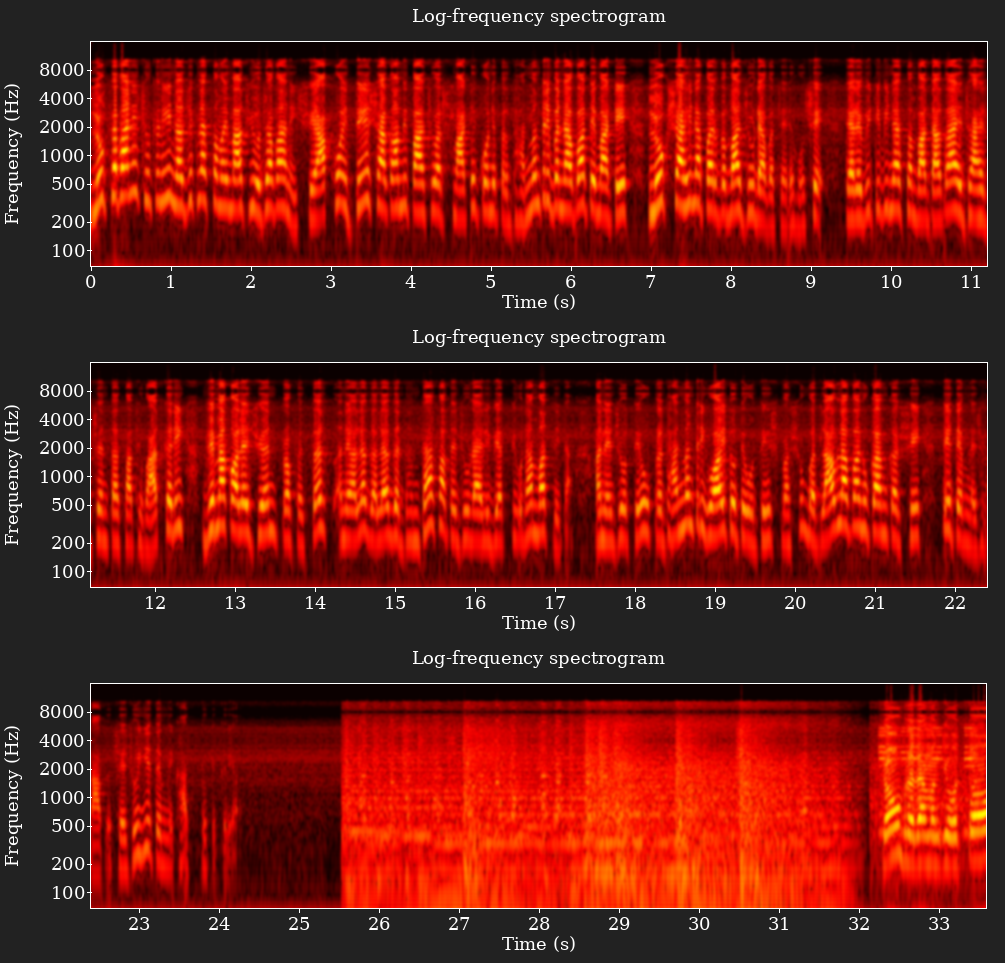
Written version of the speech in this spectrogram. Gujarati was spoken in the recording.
લોકસભાની ચૂંટણી નજીકના સમયમાં યોજાવાની છે. આખો દેશ આગામી પાંચ વર્ષ માટે કોને પ્રધાનમંત્રી બનાવવા તે માટે લોકશાહીના પર્વમાં જોડાવા જઈ રહ્યો છે. ત્યારે વીટીવીના સંવાદદાતાએ જાહેર જનતા સાથે વાત કરી, જેમાં કોલેજિયન પ્રોફેસર્સ અને અલગ અલગ ધંધા સાથે જોડાયેલી વ્યક્તિઓના મત લીધા. અને જો તેઓ પ્રધાનમંત્રી હોય તો તેઓ દેશમાં શું બદલાવ લાવવાનું કામ કરશે તે તેમણે જણાવ્યું છે. જોઈએ તેમની ખાસ પ્રતિક્રિયા. જો હું પ્રધાનમંત્રી? હોત તો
